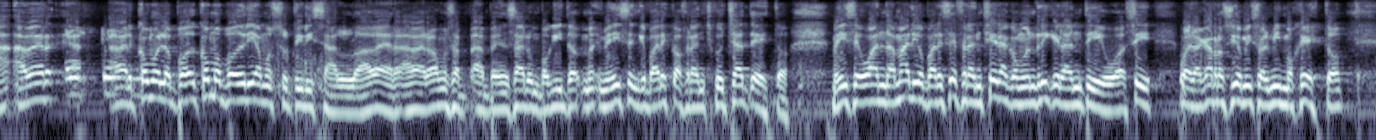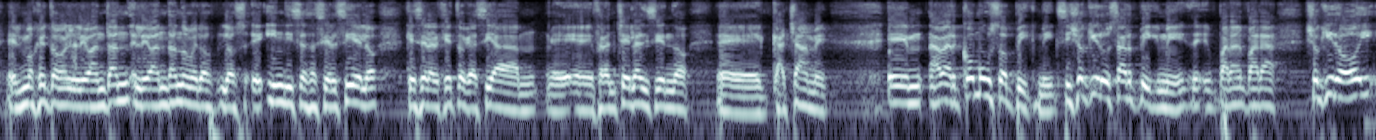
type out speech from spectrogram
A, ver, a, este, ver cómo lo cómo podríamos utilizarlo. A ver, a ver, vamos a, pensar un poquito. Me, dicen que parezco a Franch, escuchate esto. Me dice Wanda Mario, parece Franchera como Enrique el Antiguo. Sí, bueno, acá Rocío me hizo el mismo gesto, el mismo gesto levantándome los, eh, índices hacia el cielo, que ese era el gesto que hacía eh, eh, Franchella diciendo cachame. Em, a ver, ¿cómo uso Picnic? Si yo quiero usar Picnic, para, para, yo quiero hoy,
